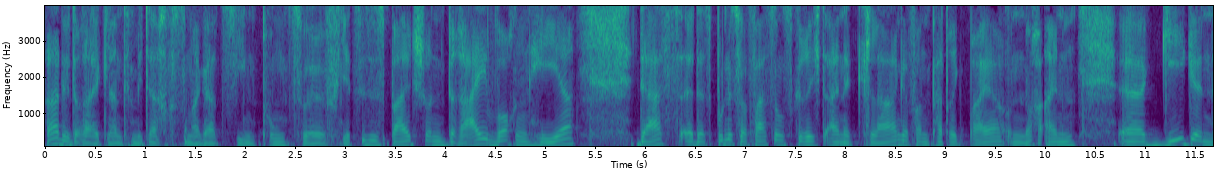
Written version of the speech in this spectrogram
Radio Dreieckland Mittagsmagazin Punkt 12. Jetzt ist es bald schon drei Wochen her, dass äh, das Bundesverfassungsgericht eine Klage von Patrick Breyer und noch einen äh, gegen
